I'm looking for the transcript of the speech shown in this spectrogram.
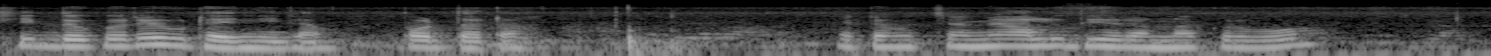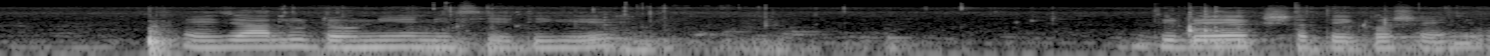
সিদ্ধ করে উঠাই নিলাম পর্দাটা। এটা হচ্ছে আমি আলু দিয়ে রান্না করব। এই যে আলুটাও নিয়ে নিছি এদিকে। দুটো একসাথে কষাই নেব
